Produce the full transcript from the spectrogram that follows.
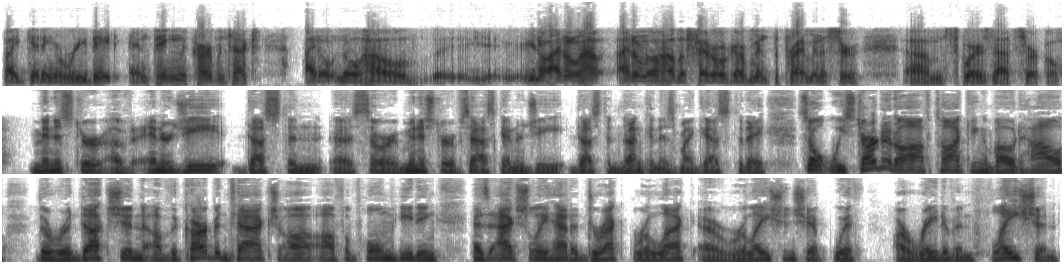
by getting a rebate and paying the carbon tax. I don't know how, you know, I don't know how, I don't know how the federal government, the prime minister, um, squares that circle. Minister of Energy, Dustin, uh, sorry, Minister of Sask Energy, Dustin Duncan is my guest today. So we started off talking about how the reduction of the carbon tax off of home heating has actually had a direct uh, relationship with our rate of inflation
